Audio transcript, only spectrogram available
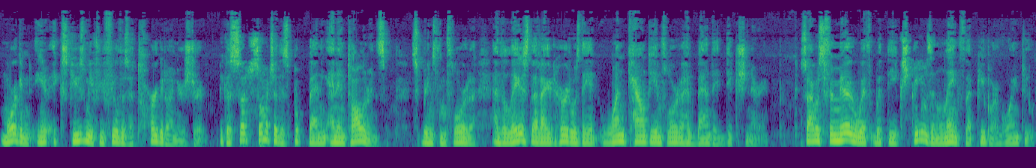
Morgan, you know, excuse me if you feel there's a target on your shirt because such so much of this book banning and intolerance springs from Florida. And the latest that I had heard was they had one county in Florida had banned a dictionary. So I was familiar with with the extremes and lengths that people are going to.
